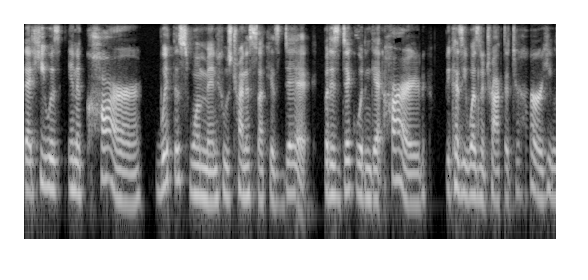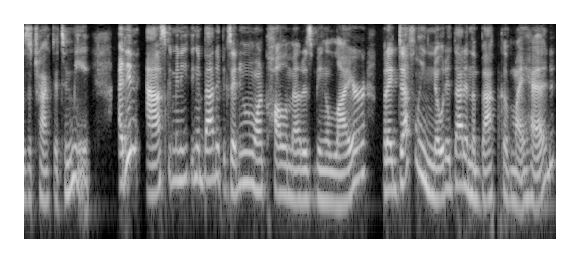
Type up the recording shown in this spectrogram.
that he was in a car with this woman who was trying to suck his dick, but his dick wouldn't get hard because he wasn't attracted to her. He was attracted to me. I didn't ask him anything about it because I didn't want to call him out as being a liar, but I definitely noted that in the back of my head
